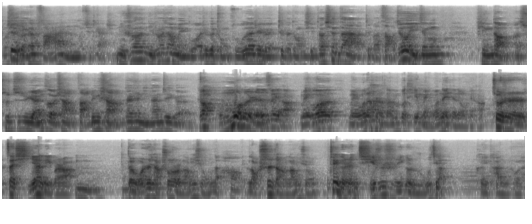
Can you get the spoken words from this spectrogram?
不是一个法案能够去改什么。你说，你说像美国这个种族的这个这个东西，到现在了，对吧？早就已经平等了，是就是原则上、法律上。但是你看这个，啊，我们莫论人非啊，美国美国的事儿，咱们不提美国那些东西啊。就是在喜宴里边啊，嗯，对我是想说说郎雄的，好，老师长郎雄这个人其实是一个儒将，可以看得出来，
